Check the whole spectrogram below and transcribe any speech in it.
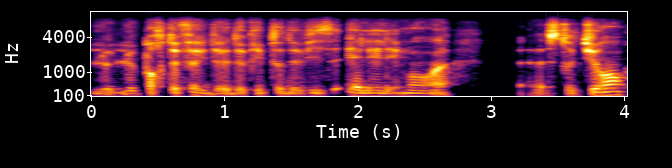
le, portefeuille de, de crypto-devises est l'élément euh, euh, structurant.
